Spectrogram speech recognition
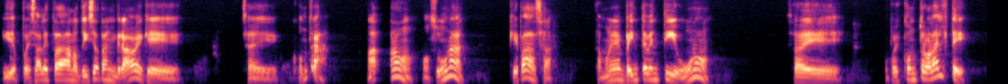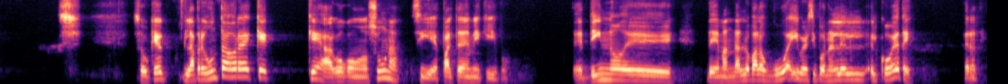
y después sale esta noticia tan grave que, o sea, eh, contra, mano, Osuna, ¿qué pasa? Estamos en el 2021. O sea, eh, no puedes controlarte. So, que, la pregunta ahora es que, ¿qué hago con Osuna si es parte de mi equipo? ¿Es digno de, de mandarlo para los waivers y ponerle el, el cohete? Espérate.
